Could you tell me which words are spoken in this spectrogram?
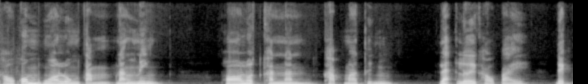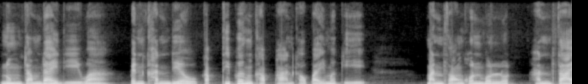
เขาก้มหัวลงต่ำนั่งนิ่ง พอรถคันนั้นขับมาถึง และเลยเขาไป เด็กหนุ่มจำได้ดีว่า เป็นคันเดียวกับที่เพิ่งขับผ่านเขาไปเมื่อกี้ มันสองคนบนรถหันซ้าย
